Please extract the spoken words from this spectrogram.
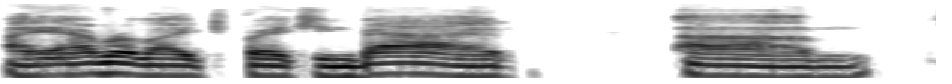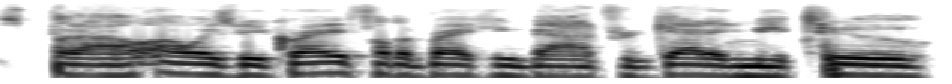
I ever liked Breaking Bad. Um, but I'll always be grateful to Breaking Bad for getting me to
